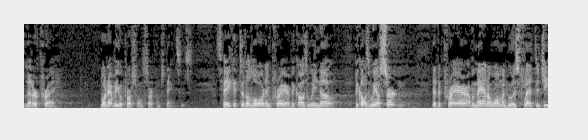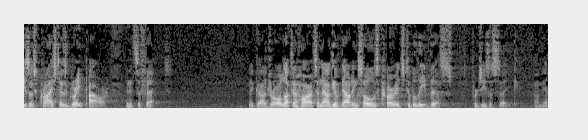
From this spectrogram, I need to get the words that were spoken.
Let her pray. Whatever your personal circumstances. Take it to the Lord in prayer because we know, because we are certain that the prayer of a man or woman who has fled to Jesus Christ has great power in its effect. May God draw reluctant hearts and now give doubting souls courage to believe this for Jesus' sake. Amen.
